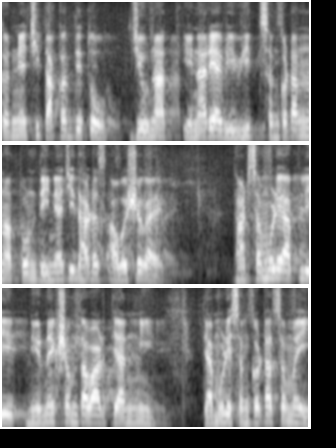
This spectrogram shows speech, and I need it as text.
करण्याची ताकद देतो. जीवनात येणाऱ्या विविध संकटांना तोंड देण्याची धाडस आवश्यक आहे. धाडसामुळे आपली निर्णय क्षमता वाढते आणि त्यामुळे संकटासमय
